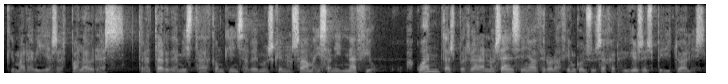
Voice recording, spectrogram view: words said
Qué maravilla esas palabras. Tratar de amistad con quien sabemos que nos ama. Y San Ignacio, ¿a cuántas personas nos ha enseñado a hacer oración con sus ejercicios espirituales?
